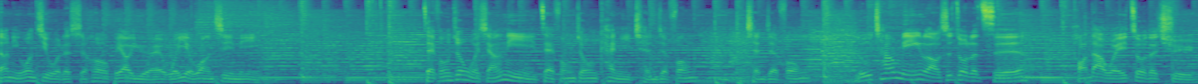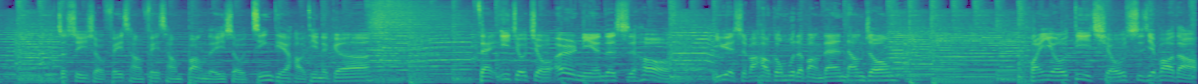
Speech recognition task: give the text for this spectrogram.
当你忘记我的时候，不要以为我也忘记你。在风中我想你，在风中看你乘着风，乘着风。卢昌明老师作的词，黄大炜作的曲，这是一首非常非常棒的一首经典好听的歌。在一九九二年的时候，一月十八号公布的榜单当中，《环游地球世界报道》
